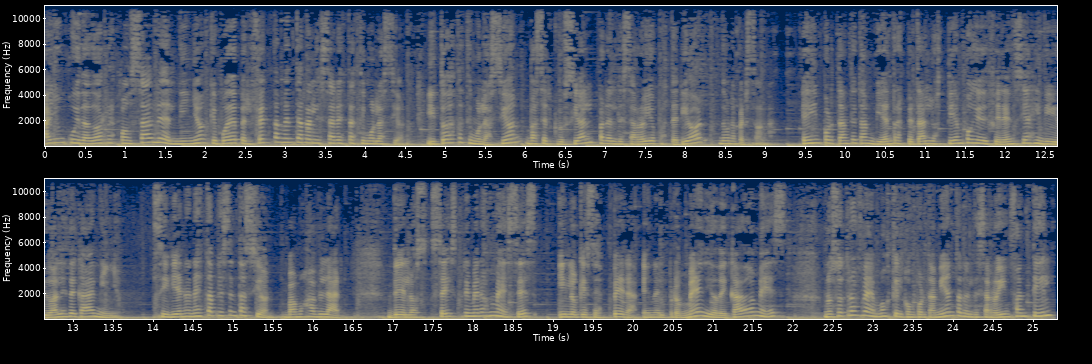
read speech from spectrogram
hay un cuidador responsable del niño que puede perfectamente realizar esta estimulación. Y toda esta estimulación va a ser crucial para el desarrollo posterior de una persona. Es importante también respetar los tiempos y diferencias individuales de cada niño. Si bien en esta presentación vamos a hablar de los seis primeros meses y lo que se espera en el promedio de cada mes, nosotros vemos que el comportamiento en el desarrollo infantil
